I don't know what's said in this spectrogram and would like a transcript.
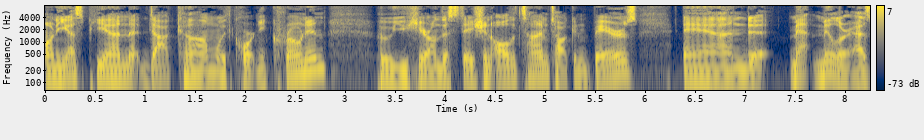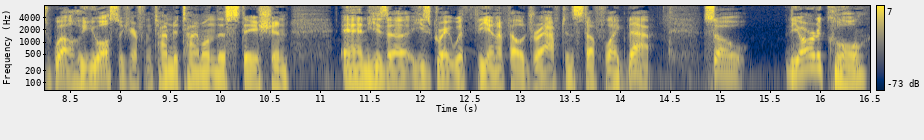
on ESPN.com with Courtney Cronin who you hear on this station all the time talking Bears, and Matt Miller as well, who you also hear from time to time on this station. And he's a he's great with the NFL draft and stuff like that. So the article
